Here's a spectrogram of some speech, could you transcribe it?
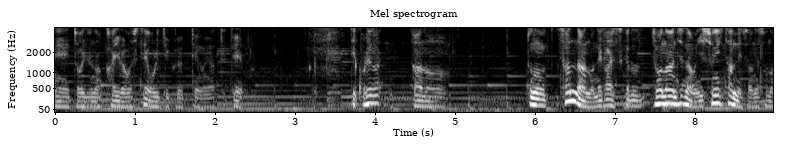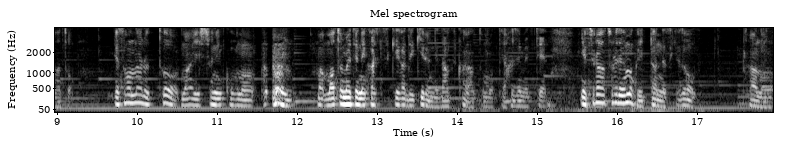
えっと、いろんな会話をして降りてくるっていうのをやってて。でこれがあのその三男の寝かしつけと長男次男を一緒にしたんですよねその後。でそうなると、まあ、一緒にこの ままとめて寝かしつけができるんで楽かなと思って始めてでそれはそれでうまくいったんですけどあの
